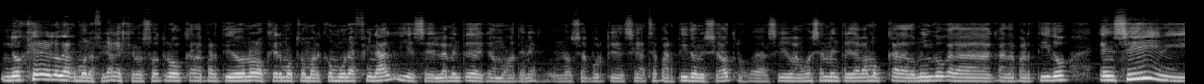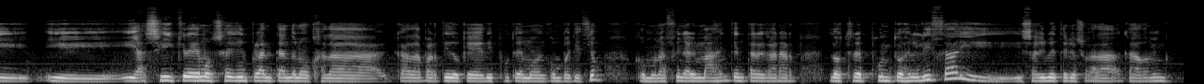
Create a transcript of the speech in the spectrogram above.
No es que lo vea como una final, es que nosotros cada partido no nos queremos tomar como una final y esa es la mentalidad que vamos a tener. No sé por qué sea este partido ni sea otro. Así vamos, esa mentalidad vamos cada domingo, cada, cada partido en sí y, y, así queremos seguir planteándonos cada, cada partido que disputemos en competición. Como una final más, intentar ganar los tres puntos en liza y, salir victorioso cada, cada domingo.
